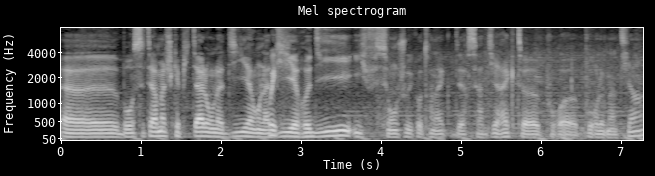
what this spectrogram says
Euh, bon, c'était un match capital, on l'a dit, hein, on l'a Oui. dit et redit. Ils sont joués contre un adversaire direct euh, pour, euh, pour le maintien,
